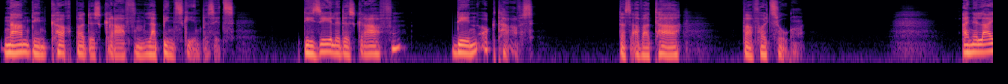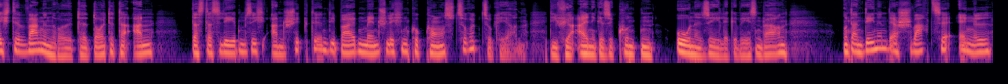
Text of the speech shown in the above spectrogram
nahm den Körper des Grafen Labinski in Besitz. Die Seele des Grafen, den Octaves. Das Avatar war vollzogen. Eine leichte Wangenröte deutete an, dass das Leben sich anschickte, in die beiden menschlichen Kokons zurückzukehren, die für einige Sekunden ohne Seele gewesen waren, und an denen der schwarze Engel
